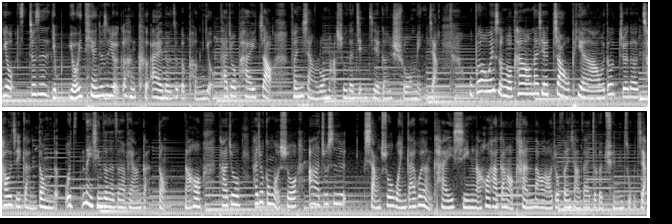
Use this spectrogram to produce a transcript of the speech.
有，就是有有一天，就是有一个很可爱的这个朋友，他就拍照分享《罗马书》的简介跟说明。这样，我不知道为什么我看到那些照片啊，我都觉得超级感动的，我内心真的真的非常感动。然后他就他就跟我说啊，就是。想说，我应该会很开心，然后他刚好看到，然后就分享在这个群组这样。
